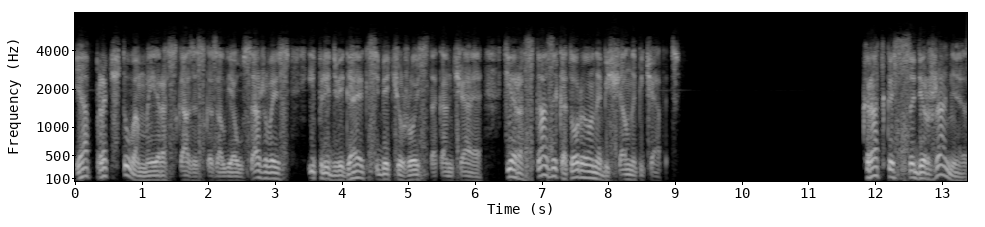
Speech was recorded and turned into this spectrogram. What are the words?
«Я прочту вам мои рассказы», — сказал я, усаживаясь и придвигая к себе чужой стакан чая, те рассказы, которые он обещал напечатать. Краткость содержания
